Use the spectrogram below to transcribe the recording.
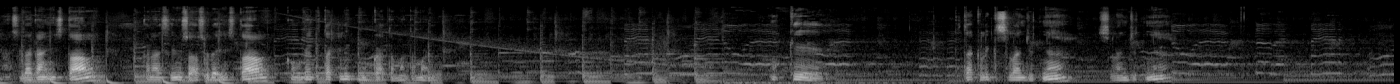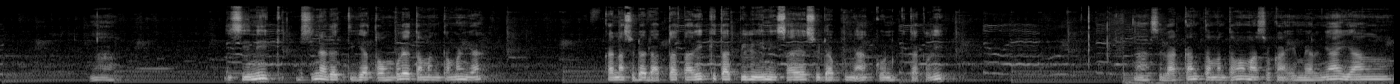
nah silahkan install. Karena sini saya sudah install kemudian kita klik buka teman-teman oke. Kita klik selanjutnya selanjutnya. Nah di sini di sini ada tiga tombol ya teman-teman ya. Karena sudah daftar tadi kita pilih ini saya sudah punya akun kita klik. Nah silakan teman-teman masukkan emailnya yang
